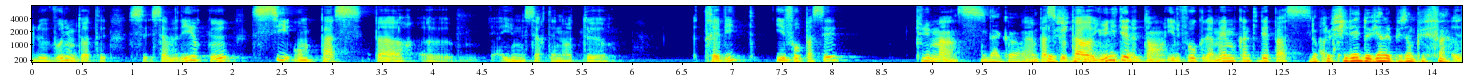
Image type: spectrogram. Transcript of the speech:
le volume doit ça veut dire que si on passe par euh, une certaine hauteur très vite, il faut passer plus mince. D'accord. Hein, parce que par unité de temps, il faut que la même quantité passe. Donc le filet devient de plus en plus fin. Euh,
